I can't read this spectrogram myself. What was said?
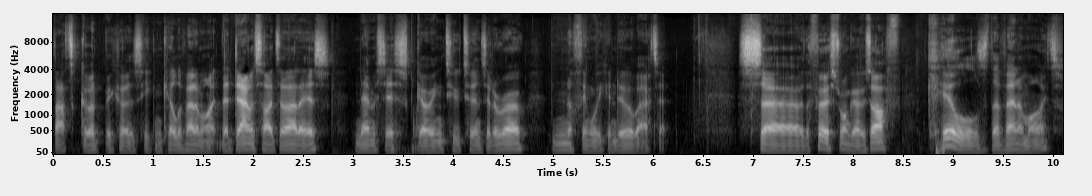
That's good because he can kill the Venomite. The downside to that is Nemesis going two turns in a row, nothing we can do about it. So the first one goes off, kills the Venomite.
